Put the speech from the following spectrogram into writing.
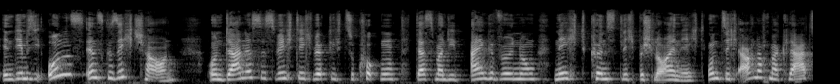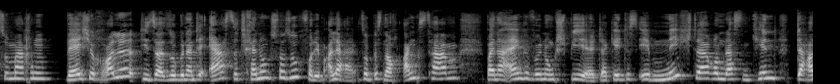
indem sie uns ins Gesicht schauen. Und dann ist es wichtig wirklich zu gucken, dass man die Eingewöhnung nicht künstlich beschleunigt und sich auch noch mal klar zu machen, welche Rolle dieser sogenannte erste Trennungsversuch, vor dem alle so ein bisschen auch Angst haben, bei einer Eingewöhnung spielt. Da geht es eben nicht darum, dass ein Kind da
